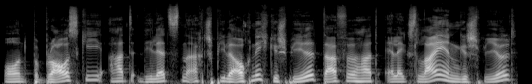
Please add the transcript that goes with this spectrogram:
Und Bobrowski hat die letzten acht Spiele auch nicht gespielt. Dafür hat Alex Lyon gespielt.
